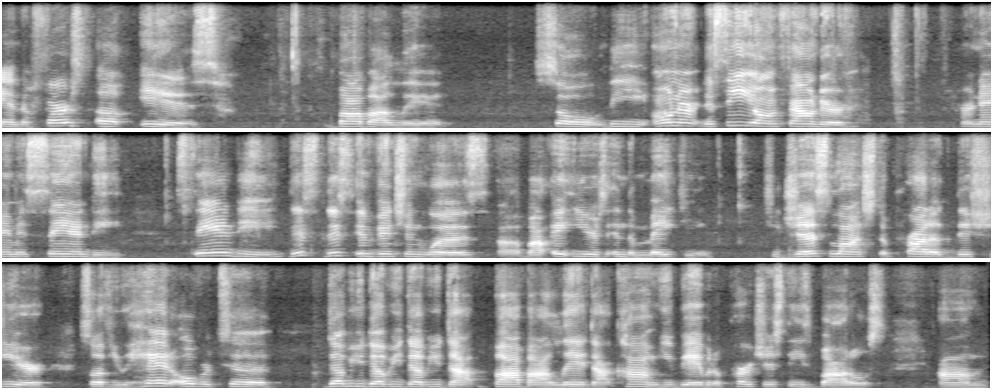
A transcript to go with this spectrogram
And the first up is Baba Lid. So the owner, the CEO and founder, her name is Sandy. Sandy, this this invention was uh, about eight years in the making. She just launched the product this year. So if you head over to www.babalid.com, you'll be able to purchase these bottles. Um,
